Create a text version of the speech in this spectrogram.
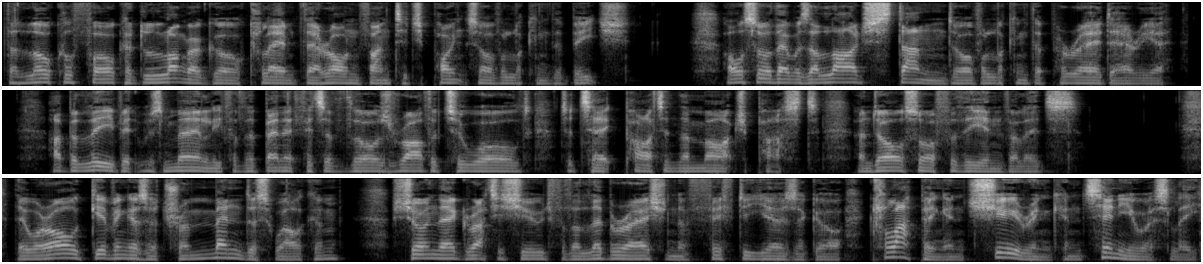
The local folk had long ago claimed their own vantage points overlooking the beach. Also, there was a large stand overlooking the parade area, I believe it was mainly for the benefit of those rather too old to take part in the march past, and also for the invalids. They were all giving us a tremendous welcome, showing their gratitude for the liberation of fifty years ago, clapping and cheering continuously.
